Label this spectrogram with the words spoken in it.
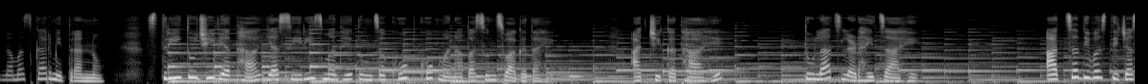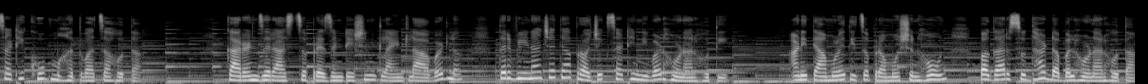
नमस्कार मित्रांनो. स्त्री तुझी व्यथा या सिरीजमध्ये तुमचं खूप खूप मनापासून स्वागत आहे. आजची कथा आहे तुलाच लढायचं आहे. आजचा दिवस तिच्यासाठी खूप महत्त्वाचा होता. कारण जर आजचं प्रेझेंटेशन क्लायंटला आवडलं तर वीणाच्या त्या प्रोजेक्टसाठी निवड होणार होती. आणि त्यामुळे तिचं प्रमोशन होऊन पगारसुद्धा डबल होणार होता.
